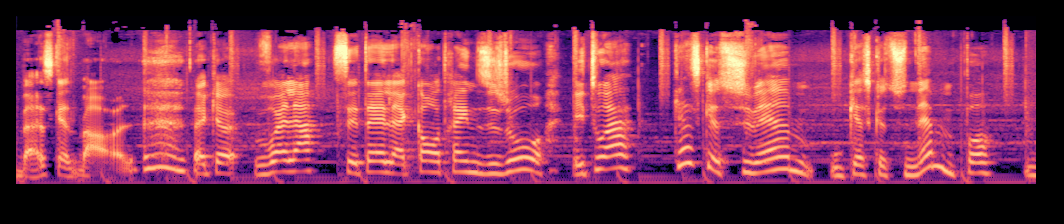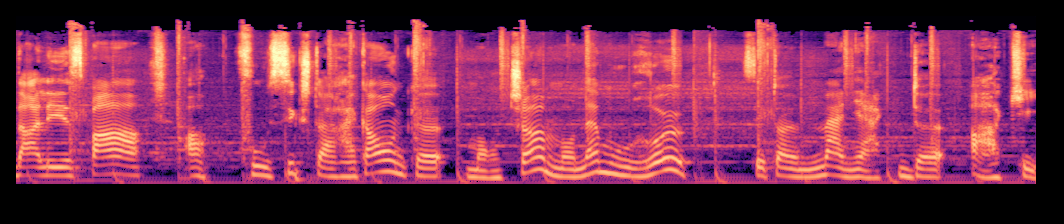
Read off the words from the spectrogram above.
basketball. Fait que voilà, c'était la contrainte du jour. Et toi, qu'est-ce que tu aimes ou qu'est-ce que tu n'aimes pas dans les sports? Ah, faut aussi que je te raconte que mon chum, mon amoureux, c'est un maniaque de hockey.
